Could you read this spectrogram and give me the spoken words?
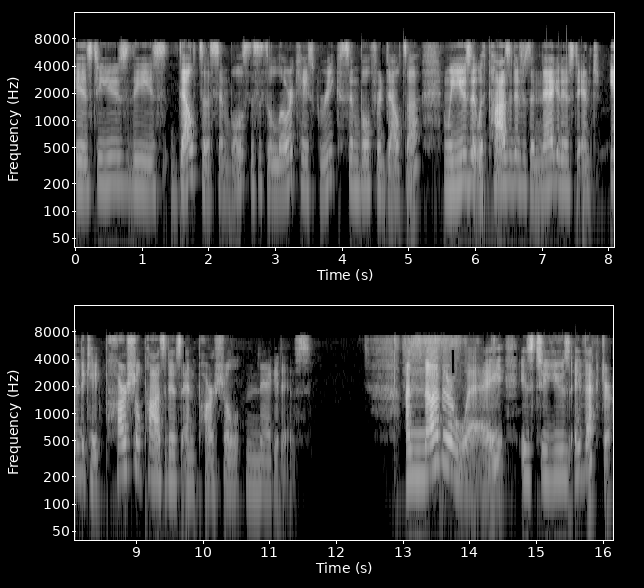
is to use these delta symbols. This is the lowercase Greek symbol for delta, and we use it with positives and negatives to indicate partial positives and partial negatives. Another way is to use a vector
